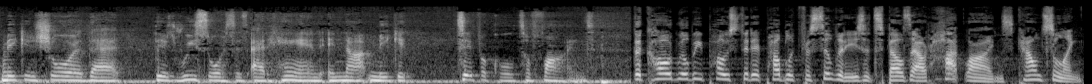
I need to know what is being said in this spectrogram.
making sure that there's resources at hand and not make it difficult to find. The code will be posted at public facilities. It spells out hotlines, counseling,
